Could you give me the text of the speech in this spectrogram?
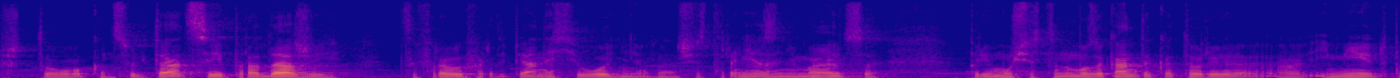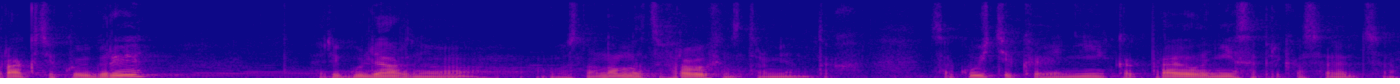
что консультацией и продажей цифровых фортепиано сегодня в нашей стране занимаются преимущественно музыканты, которые а, имеют практику игры регулярную, в основном на цифровых инструментах. С акустикой они, как правило, не соприкасаются.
